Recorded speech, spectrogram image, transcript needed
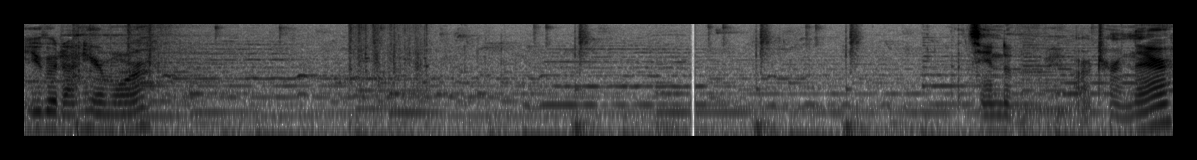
You go down here more. That's the end of our turn there.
